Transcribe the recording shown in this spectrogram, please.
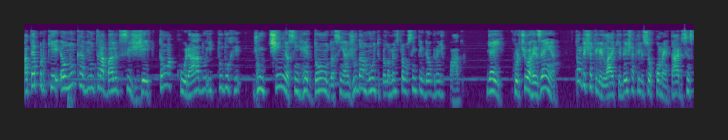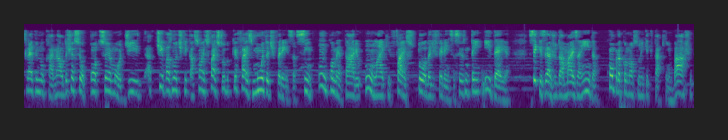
Até porque eu nunca vi um trabalho desse jeito, tão acurado e tudo juntinho, assim, redondo, assim, ajuda muito, pelo menos para você entender o grande quadro. E aí, curtiu a resenha? Então deixa aquele like, deixa aquele seu comentário, se inscreve no canal, deixa seu ponto, seu emoji, ativa as notificações, faz tudo porque faz muita diferença. Sim, um comentário, um like faz toda a diferença, vocês não têm ideia. Se quiser ajudar mais ainda, compra com o nosso link que está aqui embaixo,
